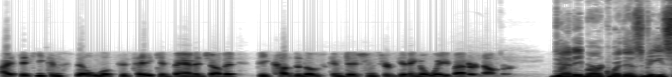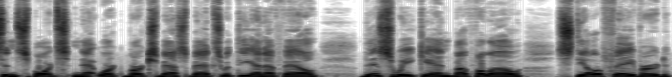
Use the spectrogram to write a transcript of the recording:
I think you can still look to take advantage of it because of those conditions. You're getting a way better number. Daddy Burke with his VSiN Sports Network Burke's Best Bets with the NFL. This weekend, Buffalo still favored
